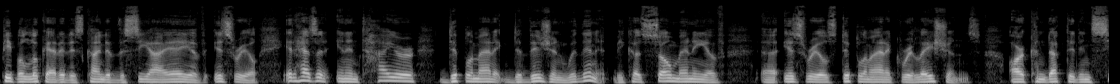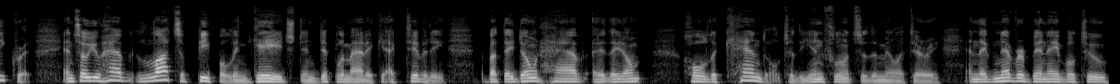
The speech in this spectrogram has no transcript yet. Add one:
people look at it as kind of the CIA of Israel, it has an, an entire diplomatic division within it because so many of uh, Israel's diplomatic relations are conducted in secret. And so you have lots of people engaged in diplomatic activity, but they don't have, uh, they don't hold a candle to the influence of the military, and they've never been able to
